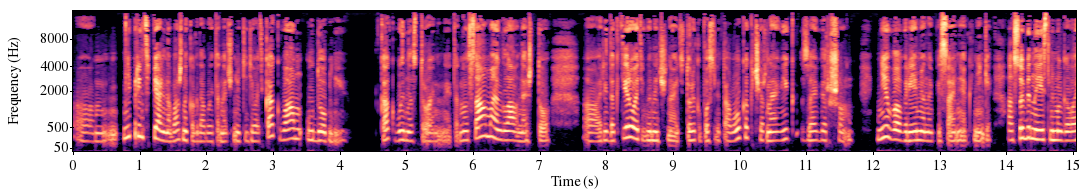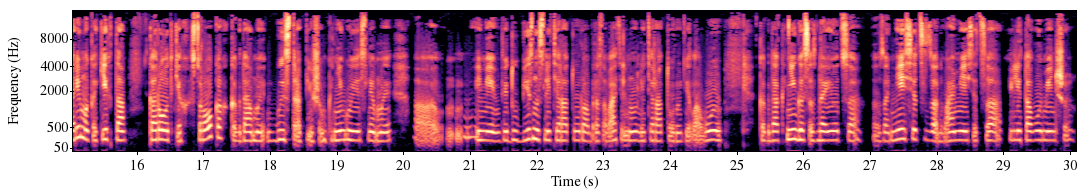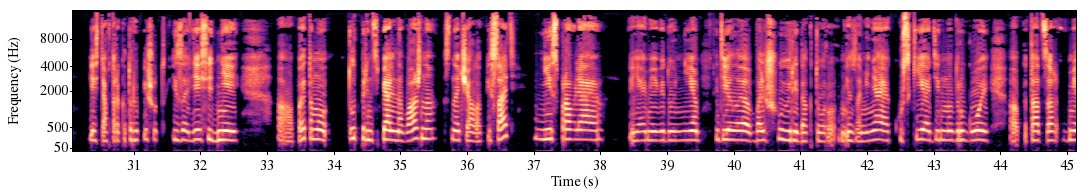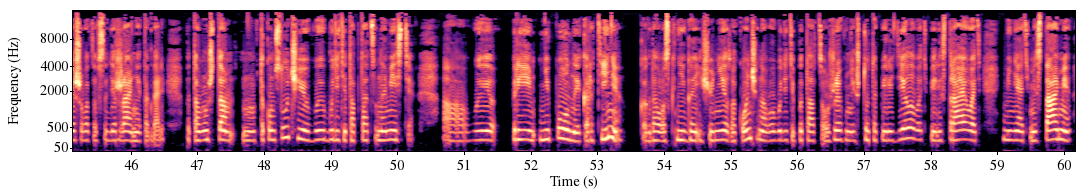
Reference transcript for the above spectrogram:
Не принципиально важно, когда вы это начнете делать, как вам удобнее как вы настроены на это. Но самое главное, что э, редактировать вы начинаете только после того, как черновик завершен, не во время написания книги. Особенно если мы говорим о каких-то коротких сроках, когда мы быстро пишем книгу, если мы э, имеем в виду бизнес-литературу, образовательную литературу, деловую, когда книга создается за месяц, за два месяца или того меньше. Есть авторы, которые пишут и за 10 дней. Поэтому Тут принципиально важно сначала писать, не исправляя, я имею в виду не делая большую редактуру, не заменяя куски один на другой, а, пытаться вмешиваться в содержание и так далее. Потому что в таком случае вы будете топтаться на месте. А, вы при неполной картине когда у вас книга еще не закончена, вы будете пытаться уже в ней что-то переделывать, перестраивать, менять местами.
